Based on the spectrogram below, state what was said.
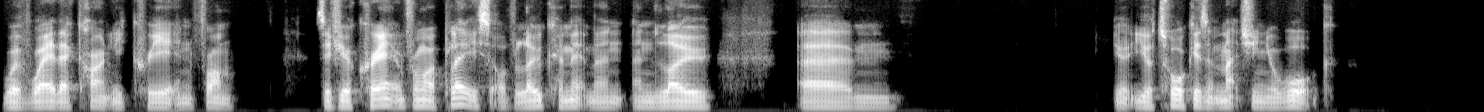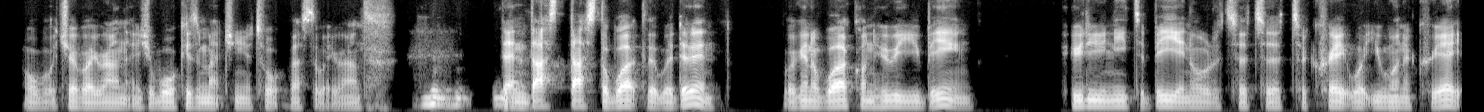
with where they're currently creating from? So if you're creating from a place of low commitment and low um your, your talk isn't matching your walk, or whichever way around is, your walk isn't matching your talk. That's the way around. then that's that's the work that we're doing. We're going to work on who are you being? Who do you need to be in order to to to create what you want to create?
